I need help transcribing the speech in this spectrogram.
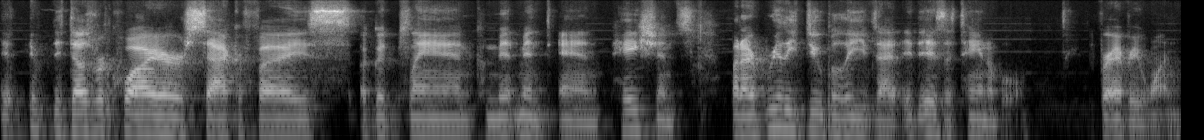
it, it, it does require sacrifice, a good plan, commitment, and patience. But I really do believe that it is attainable for everyone.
